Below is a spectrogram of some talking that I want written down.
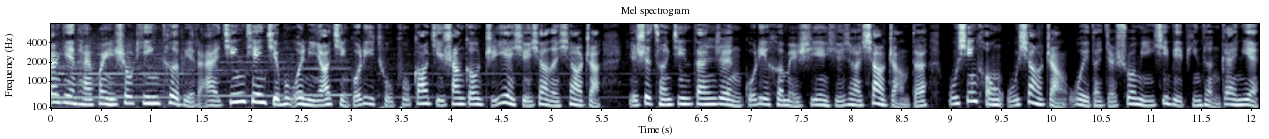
教电台欢迎收听《特别的爱》。今天节目为你邀请国立土库高级商工职业学校的校长，也是曾经担任国立和美实验学校校长的吴新红吴校长，为大家说明性别平等概念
